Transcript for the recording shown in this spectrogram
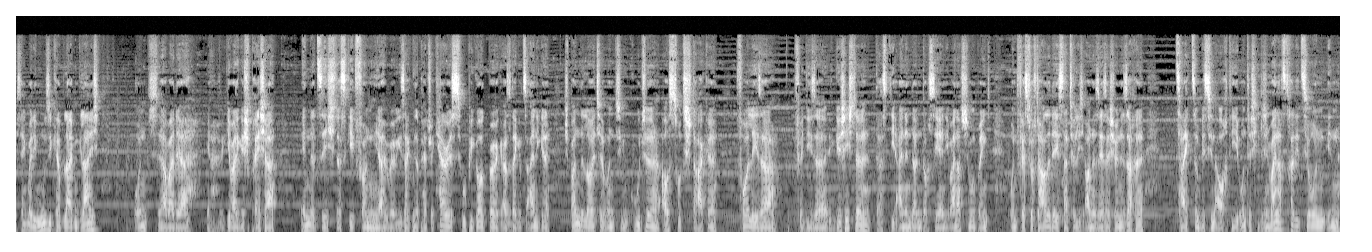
Ich denke mal, die Musiker bleiben gleich und aber der ja, jeweilige Sprecher ändert sich. Das geht von, ja, über, wie gesagt, Neil Patrick Harris, Whoopi Goldberg. Also da gibt es einige spannende Leute und gute, ausdrucksstarke Vorleser für diese Geschichte, dass die einen dann doch sehr in die Weihnachtsstimmung bringt. Und Festival of the Holiday ist natürlich auch eine sehr, sehr schöne Sache. Zeigt so ein bisschen auch die unterschiedlichen Weihnachtstraditionen in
